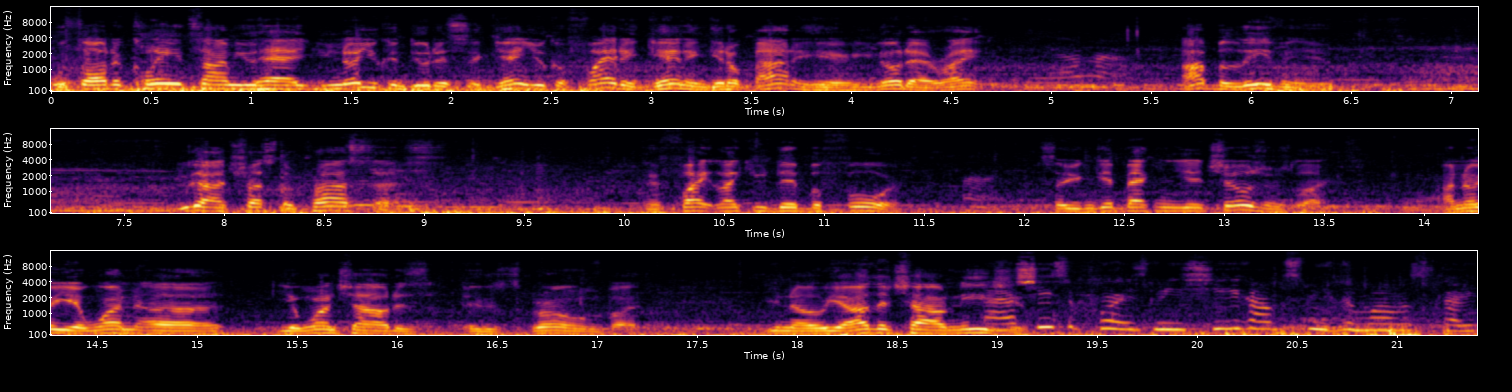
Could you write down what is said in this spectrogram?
with all the clean time you had, you know you can do this again. You can fight again and get up out of here. You know that, right? Yeah, I know. I believe in you. You gotta trust the process and fight like you did before, Right. so you can get back in your children's life. I know your one uh your one child is is grown, but you know your other child needs Nah, you. she supports me. She helps me the most. Like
